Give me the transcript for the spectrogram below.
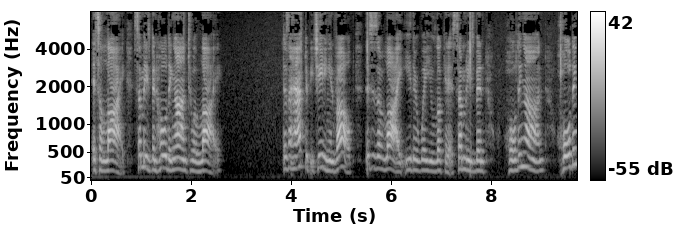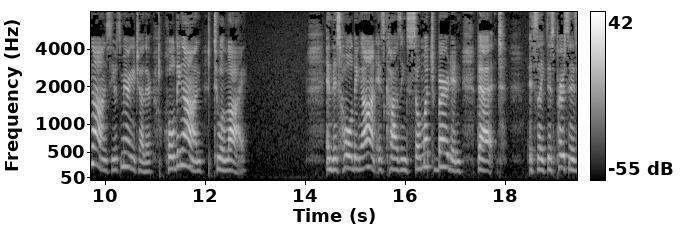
It's a lie. Somebody's been holding on to a lie. Doesn't have to be cheating involved. This is a lie either way you look at it. Somebody's been holding on, holding on, see what's mirroring each other, holding on to a lie. And this holding on is causing so much burden that it's like this person is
